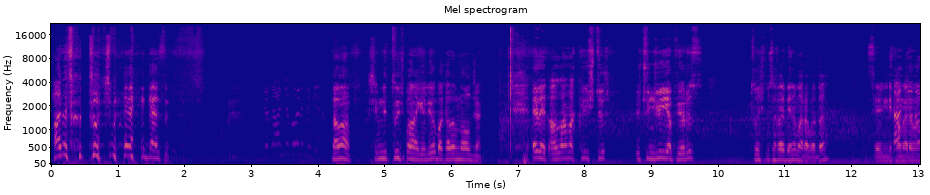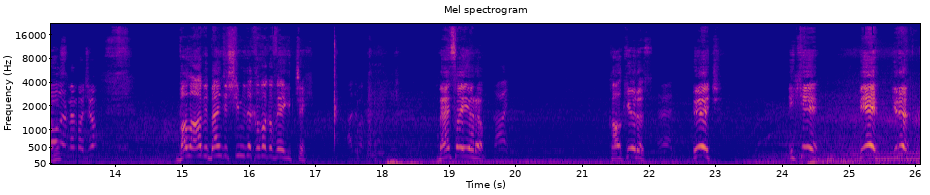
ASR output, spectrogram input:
Hadi Tunç gelsin. Tamam. Şimdi Tunç bana geliyor. Bakalım ne olacak. Evet Allah'ın hakkı üçtür. Üçüncüyü yapıyoruz. Tunç bu sefer benim arabada. Sevgili kameramanımız. Memo'cum? Valla abi bence şimdi de kafa kafaya gidecek. Hadi bakalım. Ben sayıyorum. Say. Kalkıyoruz. Evet. 3 2 1 Yürü.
